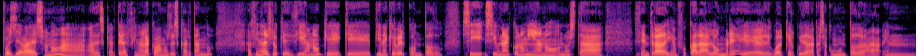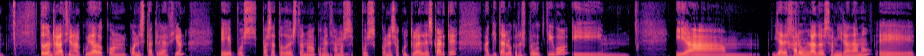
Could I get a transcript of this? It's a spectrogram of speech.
pues lleva a eso, ¿no? A, a descarte. Al final acabamos descartando. Al final es lo que decía, ¿no? Que, que tiene que ver con todo. Si, si una economía no, no está centrada y enfocada al hombre, eh, igual que el cuidado de la casa común, todo en, todo en relación al cuidado con, con esta creación, eh, pues pasa todo esto, ¿no? Comenzamos pues con esa cultura del descarte, a quitar lo que no es productivo y, y a, dejar a un lado esa mirada, ¿no? Eh,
